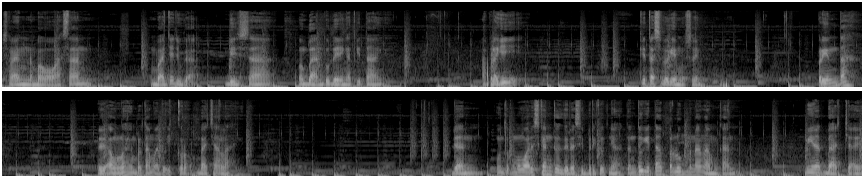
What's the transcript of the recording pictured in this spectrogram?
Selain menambah wawasan, membaca juga bisa membantu daya ingat kita. Apalagi kita sebagai muslim perintah dari Allah yang pertama itu ikro bacalah dan untuk mewariskan ke generasi berikutnya tentu kita perlu menanamkan minat baca ya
